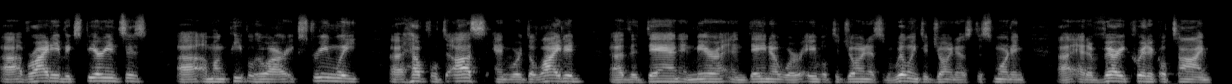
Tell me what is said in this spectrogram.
a variety of experiences among people who are extremely helpful to us, and we're delighted uh, that Dan and Mira and Dana were able to join us and willing to join us this morning uh, at a very critical time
